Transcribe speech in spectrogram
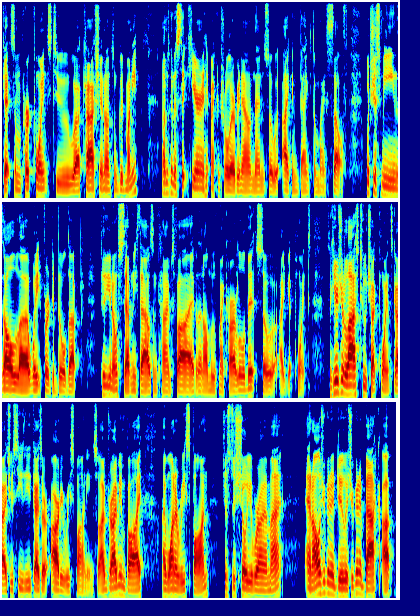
get some perk points to uh, cash in on some good money, I'm just going to sit here and hit my controller every now and then so I can bank them myself. Which just means I'll uh, wait for it to build up to, you know, 70,000 times 5, and then I'll move my car a little bit so I get points. So here's your last two checkpoints, guys. You see these guys are already respawning. So I'm driving by. I want to respawn just to show you where I'm at. And all you're going to do is you're going to back up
